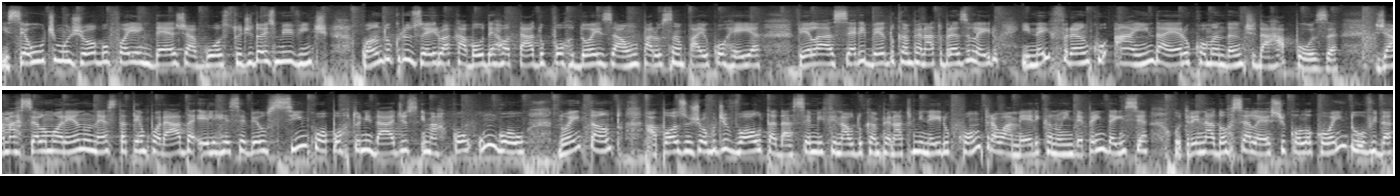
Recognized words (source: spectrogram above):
e seu último jogo foi em 10 de agosto de 2020, quando o Cruzeiro Acabou derrotado por 2 a 1 para o Sampaio Correia pela Série B do Campeonato Brasileiro e Ney Franco ainda era o comandante da Raposa. Já Marcelo Moreno, nesta temporada, ele recebeu cinco oportunidades e marcou um gol. No entanto, após o jogo de volta da semifinal do Campeonato Mineiro contra o América no Independência, o treinador Celeste colocou em dúvida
